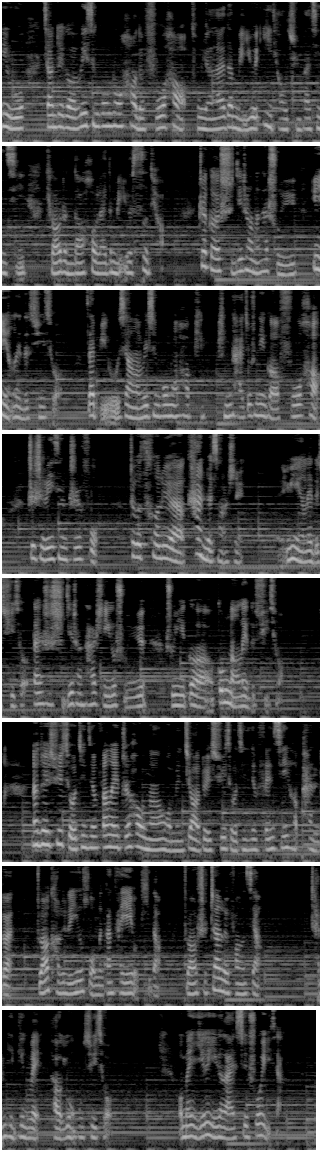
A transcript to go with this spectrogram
例如，将这个微信公众号的服务号，从原来的每月一条群发信息，调整到后来的每月四条，这个实际上呢，它属于运营类的需求。再比如像微信公众号平平台，就是那个服务号支持微信支付，这个策略看着像是运营类的需求，但是实际上它是一个属于属于一个功能类的需求。那对需求进行分类之后呢，我们就要对需求进行分析和判断。主要考虑的因素我们刚才也有提到，主要是战略方向、产品定位还有用户需求。我们一个一个来细说一下。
